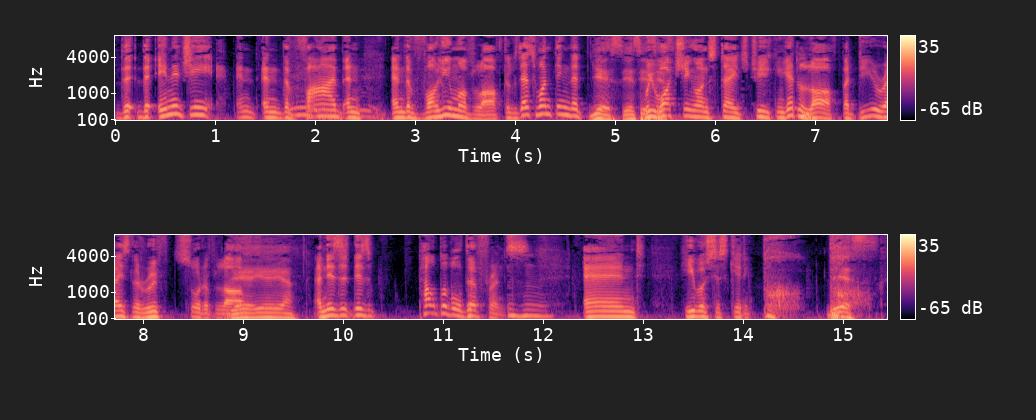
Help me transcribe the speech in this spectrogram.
the the energy and and the mm. vibe and and the volume of laughter because that's one thing that Yes, yes, yes, we're yes. watching on stage too. You can get a laugh, but do you raise the roof sort of laugh? Yeah, yeah, yeah. And there's a, there's a palpable difference. Mm-hmm. And he was just getting. Yes.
